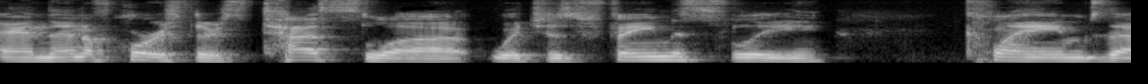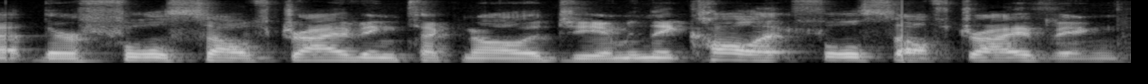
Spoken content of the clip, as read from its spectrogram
and then, of course, there's Tesla, which is famously claimed that their full self-driving technology. I mean, they call it full self-driving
